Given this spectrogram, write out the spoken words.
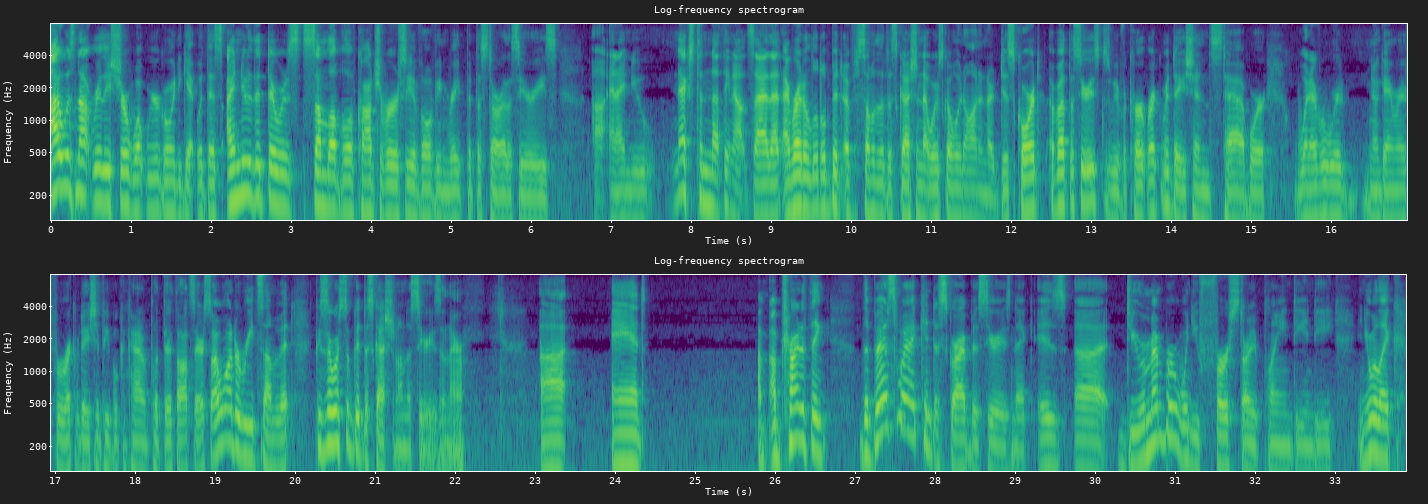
I was not really sure what we were going to get with this. I knew that there was some level of controversy involving rape at the start of the series, uh, and I knew next to nothing outside of that. I read a little bit of some of the discussion that was going on in our Discord about the series because we have a current recommendations tab where whatever we're you know getting ready for a recommendation, people can kind of put their thoughts there. So I wanted to read some of it because there was some good discussion on the series in there. Uh, and I'm, I'm trying to think. The best way I can describe this series, Nick, is uh, do you remember when you first started playing D and D and you were like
